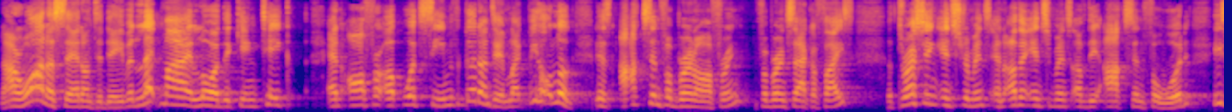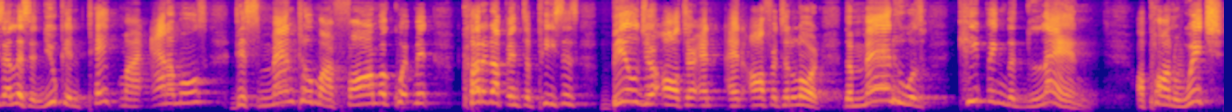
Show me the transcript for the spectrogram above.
Now, Araunah said unto David, Let my lord the king take and offer up what seemeth good unto him. Like, behold, look, there's oxen for burnt offering, for burnt sacrifice, the threshing instruments and other instruments of the oxen for wood. He said, Listen, you can take my animals, dismantle my farm equipment, cut it up into pieces, build your altar, and, and offer to the Lord. The man who was keeping the land upon which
